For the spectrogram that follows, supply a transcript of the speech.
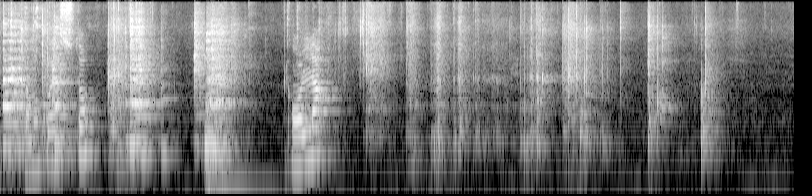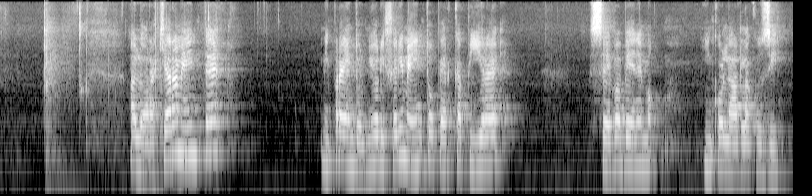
facciamo questo. Colla. Allora chiaramente mi prendo il mio riferimento per capire se va bene incollarla così.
